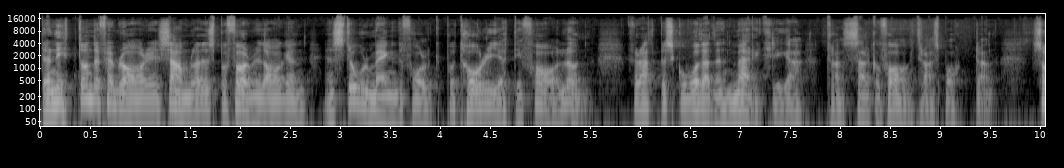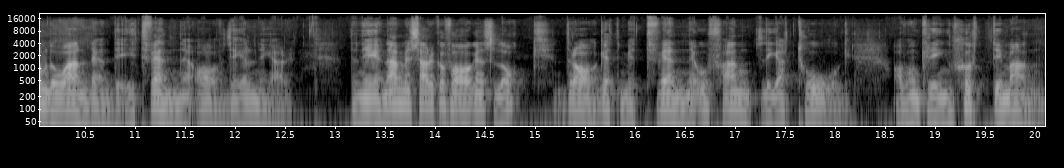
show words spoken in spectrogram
Den 19 februari samlades på förmiddagen en stor mängd folk på torget i Falun för att beskåda den märkliga sarkofagtransporten som då anlände i tvenne avdelningar. Den ena med sarkofagens lock draget med tvenne ofantliga tåg av omkring 70 man.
